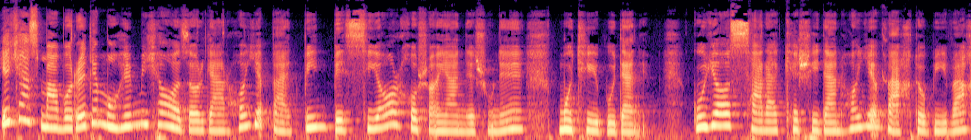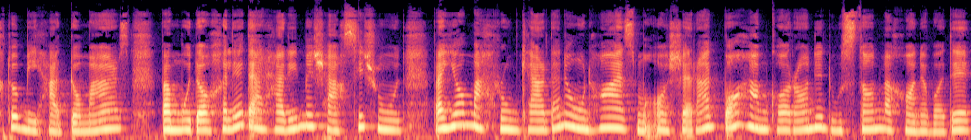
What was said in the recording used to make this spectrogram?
یکی از موارد مهمی که آزارگرهای بدبین بسیار خوشایندشونه مطیع بودنه. گویا سرک کشیدن وقت و بی وقت و بی حد و مرز و مداخله در حریم شخصیشون و یا محروم کردن اونها از معاشرت با همکاران دوستان و خانواده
